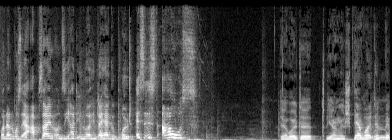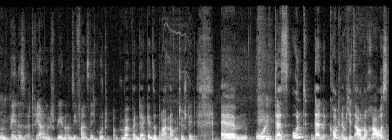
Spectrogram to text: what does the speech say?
Und dann muss er ab sein und sie hat ihm nur hinterher gebrüllt: Es ist aus! Der wollte Triangel spielen. Der wollte mit dem. Penis äh, Triangel spielen und sie fand es nicht gut, wenn der Gänsebraten auf dem Tisch steht. Ähm, und, das, und dann kommt nämlich jetzt auch noch raus,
